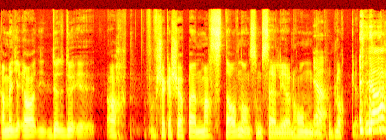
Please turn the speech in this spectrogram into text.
ja, men, ja, du, du, ja, får försöka köpa en Mazda av någon som säljer en Honda Ja. på Blocket. Ja,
